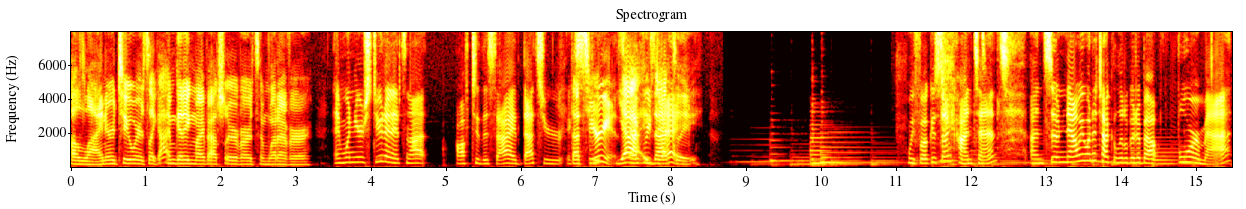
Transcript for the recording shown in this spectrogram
a line or two where it's like I'm getting my bachelor of arts and whatever. and when you're a student, it's not off to the side. That's your That's your- experience. Yeah, every day. We focused on content. And so now we want to talk a little bit about format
